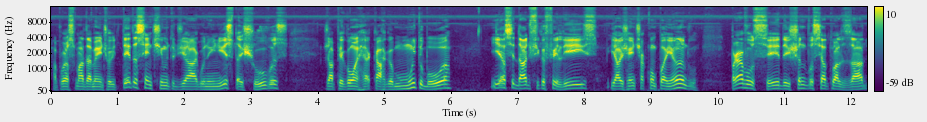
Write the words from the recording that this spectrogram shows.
aproximadamente 80 centímetros de água no início das chuvas, já pegou uma recarga muito boa e a cidade fica feliz e a gente acompanhando para você, deixando você atualizado,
